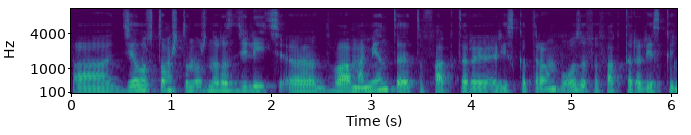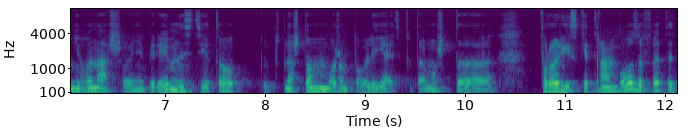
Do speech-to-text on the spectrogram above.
А, дело в том, что нужно разделить э, два момента. Это факторы риска тромбозов и факторы риска невынашивания беременности и то, на что мы можем повлиять. Потому что про риски тромбозов это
